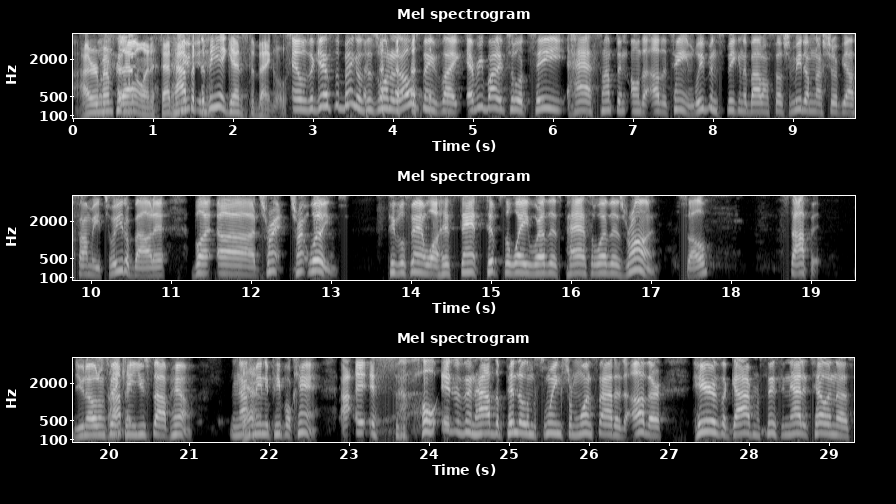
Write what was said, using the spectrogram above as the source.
I remember that one. That happened you, to be against the Bengals. It was against the Bengals. It's one of those things. Like everybody to a T has something on the other team. We've been speaking about on social media. I'm not sure if y'all saw me tweet about it, but uh, Trent Trent Williams. People saying, well, his stance tips away whether it's pass or whether it's run. So stop it. You know what I'm saying? It. Can you stop him? Not yeah. many people can. I, it's so interesting how the pendulum swings from one side to the other. Here's a guy from Cincinnati telling us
